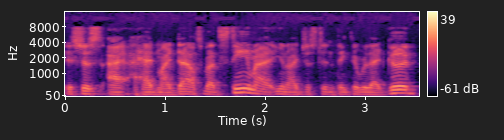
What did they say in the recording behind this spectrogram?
It's just I, I had my doubts about this team. I, you know, I just didn't think they were that good.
